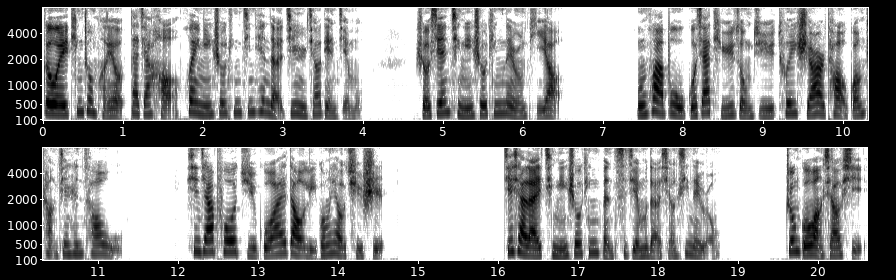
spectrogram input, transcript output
各位听众朋友，大家好，欢迎您收听今天的今日焦点节目。首先，请您收听内容提要：文化部、国家体育总局推十二套广场健身操舞；新加坡举国哀悼李光耀去世。接下来，请您收听本次节目的详细内容。中国网消息。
